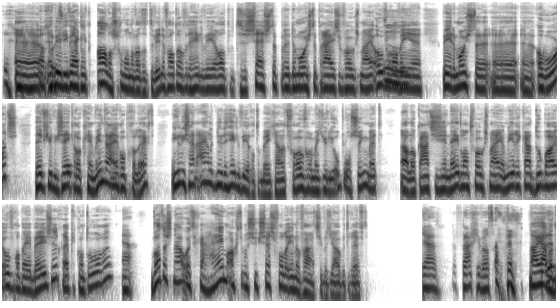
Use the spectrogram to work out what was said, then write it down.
Eh, hebben jullie werkelijk alles gewonnen wat er te winnen valt over de hele wereld? Het is zes de, de mooiste prijzen volgens mij. Overal Mm. win, je, win je de mooiste eh, eh, awards. Daar heeft jullie zeker ook geen windeieren opgelegd. En jullie zijn eigenlijk nu de hele wereld een beetje aan het veroveren met jullie oplossing. Met nou, locaties in Nederland volgens mij, Amerika, Dubai. Overal ben je bezig. Daar heb je kantoren. Ja. Wat is nou het geheim achter een succesvolle innovatie wat jou betreft? Ja, dan vraag je wat. Nou ja, dat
